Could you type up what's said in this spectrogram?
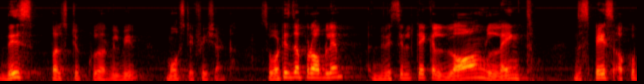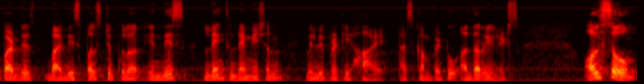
this pulse tube cooler will be most efficient. So, what is the problem? This will take a long length the space occupied this by this pulse tube cooler in this length dimension will be pretty high as compared to other units. Also,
